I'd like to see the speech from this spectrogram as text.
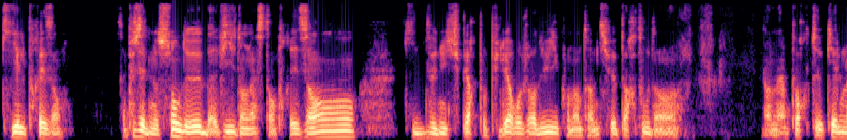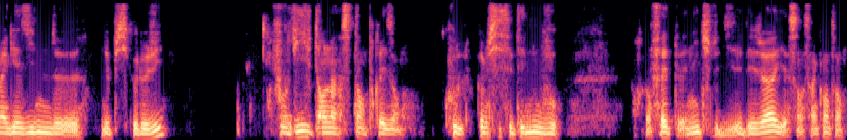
qui est le présent. C'est un peu cette notion de bah, vivre dans l'instant présent, qui est devenue super populaire aujourd'hui et qu'on entend un petit peu partout dans n'importe quel magazine de, de psychologie. Il faut vivre dans l'instant présent. Cool, comme si c'était nouveau. Alors qu'en fait, Nietzsche le disait déjà il y a 150 ans.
